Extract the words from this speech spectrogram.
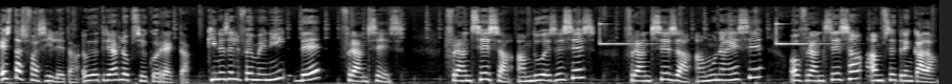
Esta és facileta. Heu de triar l'opció correcta. Quin és el femení de francès? Francesa amb dues S, francesa amb una S o francesa amb C trencada?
